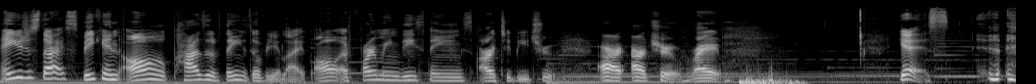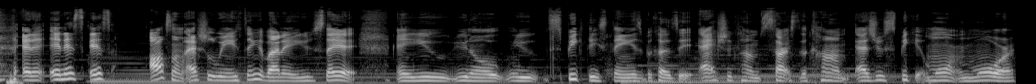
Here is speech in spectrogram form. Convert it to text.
And you just start speaking all positive things over your life. All affirming these things are to be true are are true right? Yes. And it, and it's it's awesome actually when you think about it and you say it and you you know you speak these things because it actually comes starts to come. As you speak it more and more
